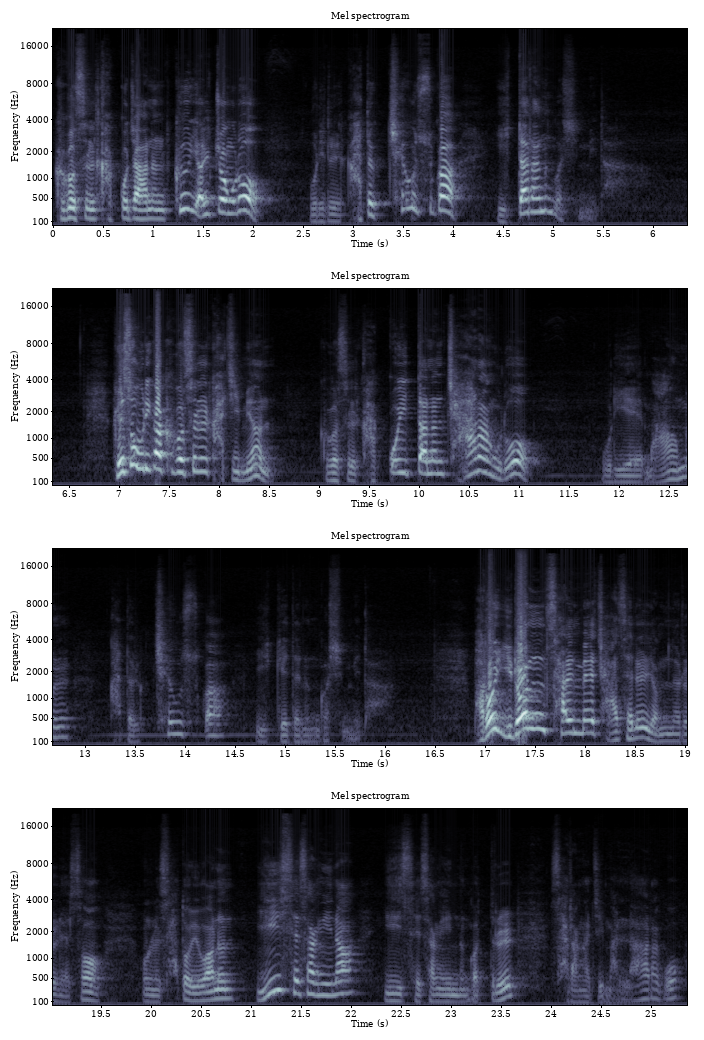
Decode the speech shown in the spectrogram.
그것을 갖고자 하는 그 열정으로 우리를 가득 채울 수가 있다라는 것입니다. 그래서 우리가 그것을 가지면 그것을 갖고 있다는 자랑으로 우리의 마음을 가득 채울 수가 있게 되는 것입니다. 바로 이런 삶의 자세를 염려를 해서 오늘 사도 요한은 이 세상이나 이 세상에 있는 것들을 사랑하지 말라라고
